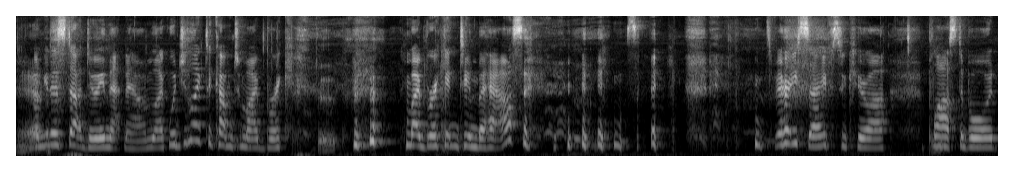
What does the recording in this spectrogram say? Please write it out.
Yeah. I'm gonna start doing that now. I'm like, would you like to come to my brick, my brick and timber house? it's, it's very safe, secure, plasterboard.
